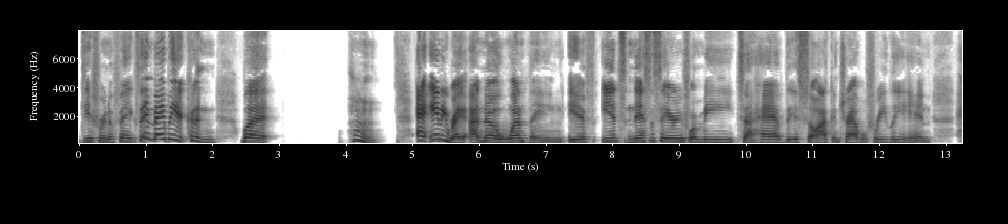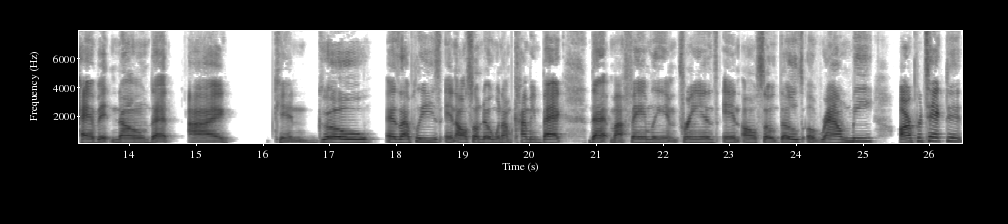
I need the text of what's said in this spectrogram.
different effects and maybe it couldn't, but hmm. At any rate, I know one thing. If it's necessary for me to have this so I can travel freely and have it known that I can go as I please and also know when I'm coming back that my family and friends and also those around me are protected,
